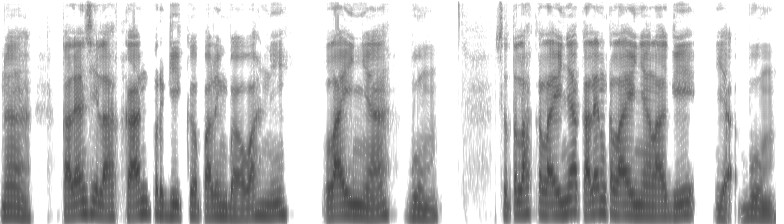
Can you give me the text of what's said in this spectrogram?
Nah, kalian silahkan pergi ke paling bawah nih, lainnya, boom. Setelah ke lainnya, kalian ke lainnya lagi, ya, boom.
